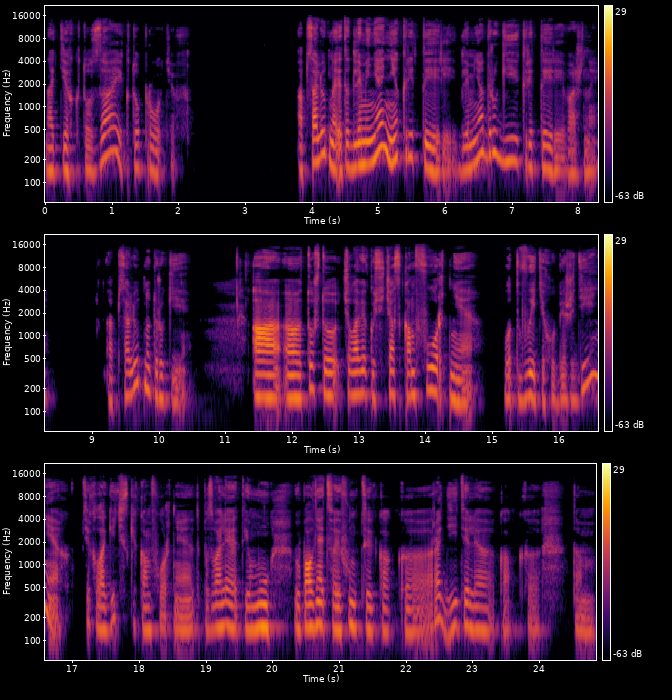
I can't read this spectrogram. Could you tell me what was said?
на тех, кто за и кто против. Абсолютно, это для меня не критерий, для меня другие критерии важны, абсолютно другие. А э, то, что человеку сейчас комфортнее вот в этих убеждениях, психологически комфортнее. Это позволяет ему выполнять свои функции как э, родителя, как э, там,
